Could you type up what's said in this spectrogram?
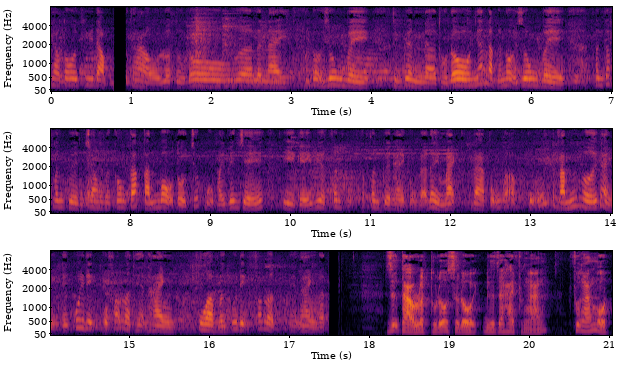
theo tôi khi đọc thảo luật thủ đô ờ, lần này, cái nội dung về chính quyền ờ, thủ đô, nhất là cái nội dung về phân cấp phân quyền trong cái công tác cán bộ tổ chức bộ máy biên chế thì cái việc phân phân quyền này cũng đã đẩy mạnh và cũng cũng gắn với cả những cái quy định của pháp luật hiện hành phù hợp với quy định pháp luật hiện hành và Dự thảo luật thủ đô sửa đổi đưa ra hai phương án. Phương án 1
